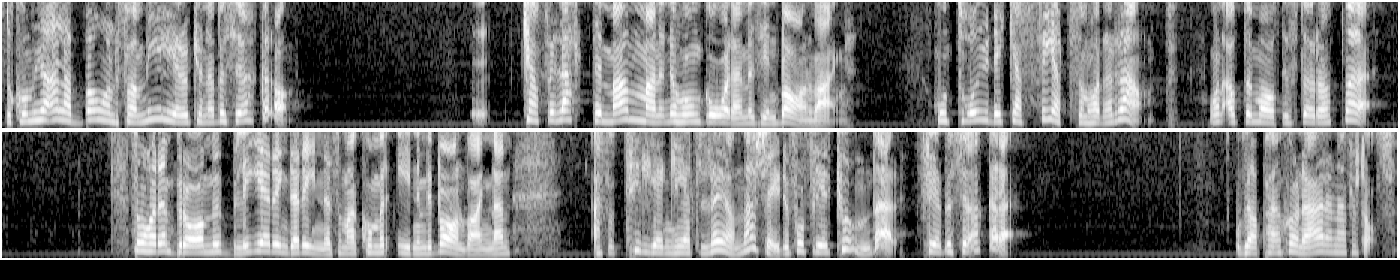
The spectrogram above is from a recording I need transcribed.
då kommer ju alla barnfamiljer att kunna besöka dem. Eh, Kaffelatte-mamman när hon går där med sin barnvagn. Hon tar ju det kaféet som har en ramp och en automatisk dörröppnare. Som har en bra möblering där inne så man kommer in med barnvagnen. Alltså tillgänglighet lönar sig. Du får fler kunder, fler besökare. Och vi har pensionärerna förstås.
